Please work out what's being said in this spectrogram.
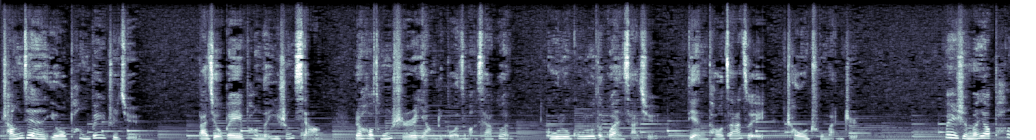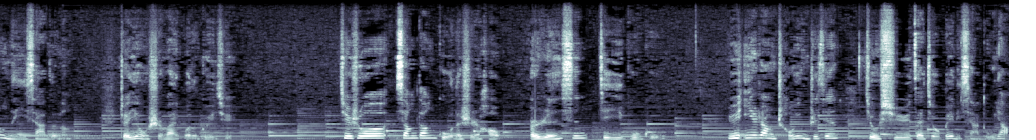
常见有碰杯之举。把酒杯碰得一声响，然后同时仰着脖子往下灌，咕噜咕噜地灌下去，点头咂嘴，踌躇满志。为什么要碰那一下子呢？这又是外国的规矩。据说相当古的时候，而人心既已不古，于揖让酬应之间，就许在酒杯里下毒药。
